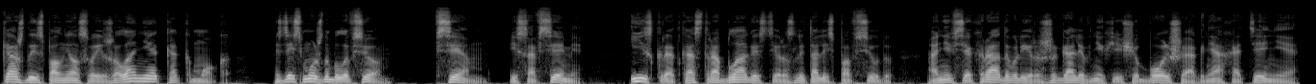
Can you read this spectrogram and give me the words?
каждый исполнял свои желания как мог. Здесь можно было все. Всем и со всеми. Искры от костра благости разлетались повсюду. Они всех радовали и разжигали в них еще больше огня хотения.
